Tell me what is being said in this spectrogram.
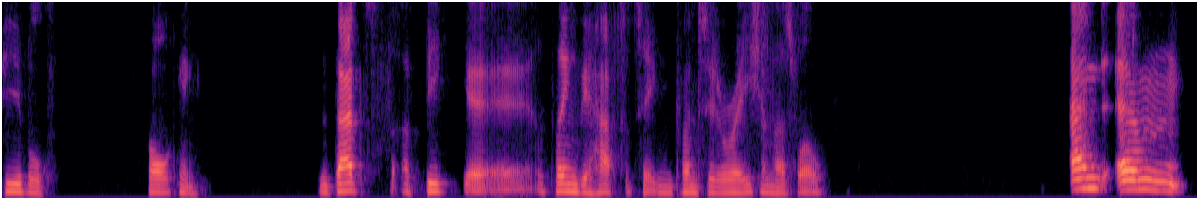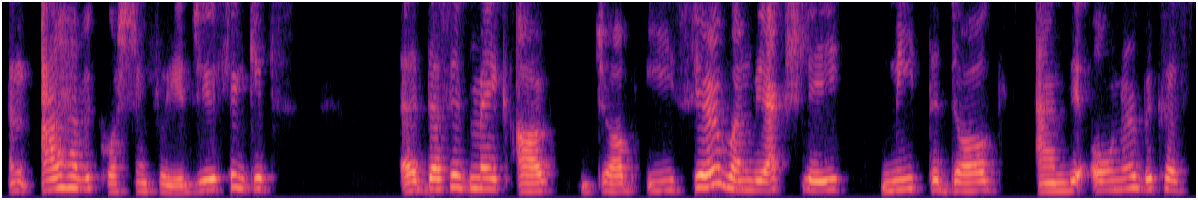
people talking. That's a big uh, thing we have to take in consideration as well. And um and i have a question for you. Do you think it's uh, does it make our job easier when we actually meet the dog and the owner? Because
